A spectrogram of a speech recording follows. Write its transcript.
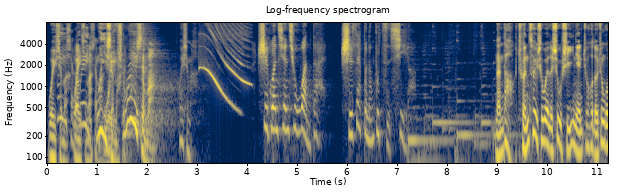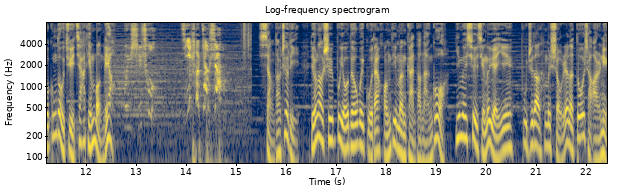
为什么？为什么？为什么？为什么？为什么？事关千秋万代，实在不能不仔细啊！难道纯粹是为了数十亿年之后的中国宫斗剧加点猛料？想到这里，刘老师不由得为古代皇帝们感到难过，因为血型的原因，不知道他们手刃了多少儿女，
